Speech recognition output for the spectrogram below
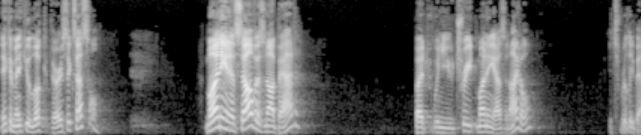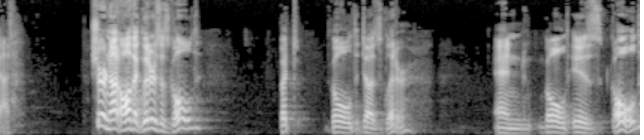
it can make you look very successful. Money in itself is not bad. But when you treat money as an idol, it's really bad. Sure, not all that glitters is gold, but gold does glitter. And gold is gold.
